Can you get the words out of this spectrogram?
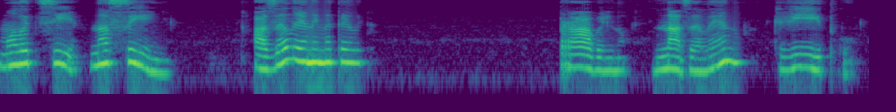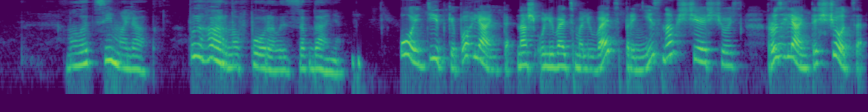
Молодці, на синій. А зелений метелик? Правильно, на зелену квітку. Молодці, малята, ви гарно впорались з завданням. Ой, дітки, погляньте, наш олівець-малювець приніс нам ще щось. Розгляньте, що це?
